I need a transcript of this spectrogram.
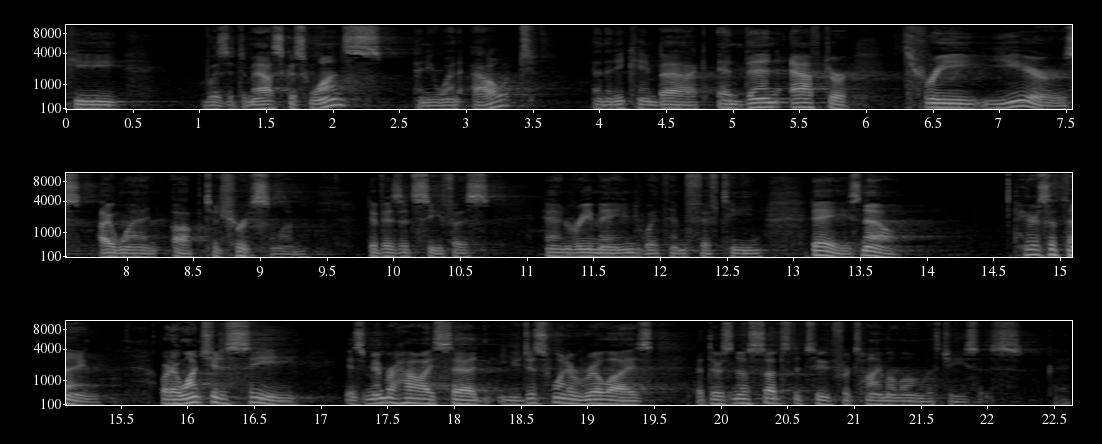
he was at Damascus once and he went out and then he came back. And then after three years, I went up to Jerusalem to visit Cephas and remained with him 15 days. Now, here's the thing. What I want you to see is remember how I said you just want to realize that there's no substitute for time alone with Jesus. Okay?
